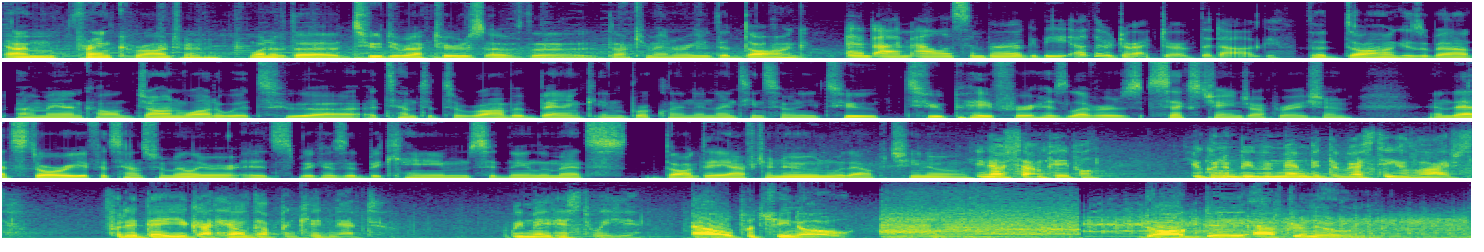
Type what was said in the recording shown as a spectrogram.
I'm Frank Keraudren, one of the two directors of the documentary The Dog. And I'm Allison Berg, the other director of The Dog. The Dog is about a man called John Wojtowicz who uh, attempted to rob a bank in Brooklyn in 1972 to pay for his lover's sex change operation. And that story, if it sounds familiar, it's because it became Sidney Lumet's Dog Day Afternoon with Al Pacino. You know something, people? You're going to be remembered the rest of your lives for the day you got held up and kidnapped. We made history here. Al Pacino. Dog Day Afternoon.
